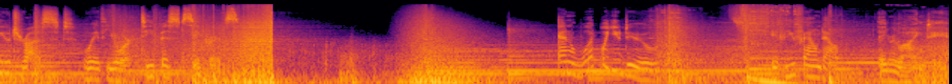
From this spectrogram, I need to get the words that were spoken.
you trust with your deepest secrets? And what would you do if you found out they were lying to you?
